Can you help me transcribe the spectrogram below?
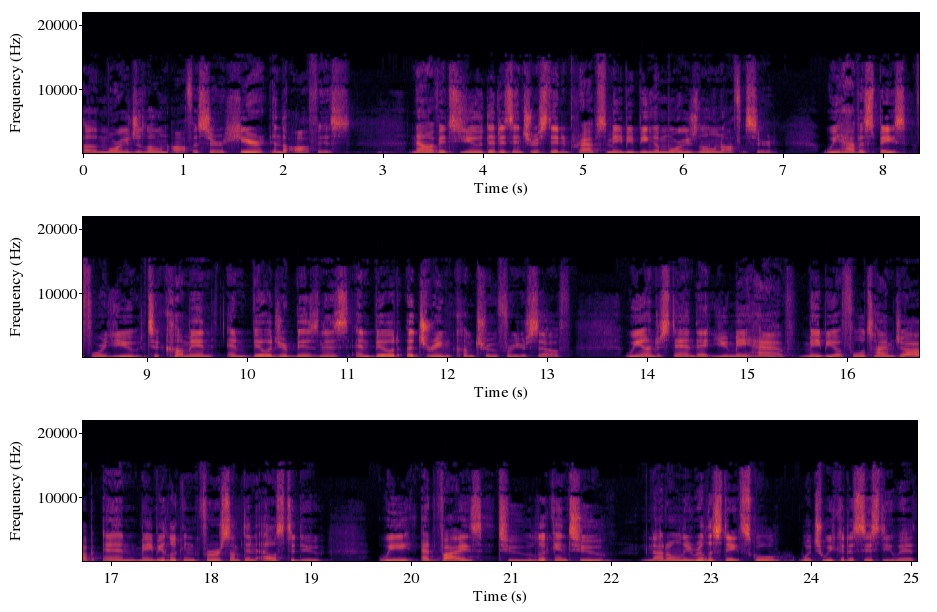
a mortgage loan officer here in the office. Now, if it's you that is interested in perhaps maybe being a mortgage loan officer, we have a space for you to come in and build your business and build a dream come true for yourself. We understand that you may have maybe a full time job and maybe looking for something else to do. We advise to look into not only real estate school, which we could assist you with,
